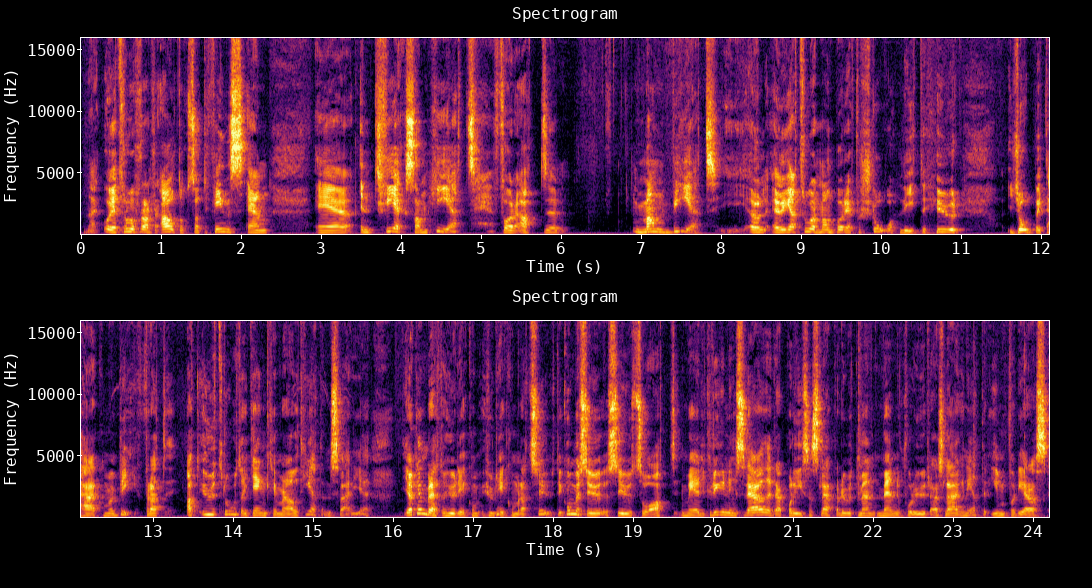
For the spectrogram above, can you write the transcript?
Nej, och jag tror framför allt också att det finns en, eh, en tveksamhet för att eh, man vet, eller jag tror att man börjar förstå lite hur jobbigt det här kommer bli. För att, att utrota gängkriminaliteten i Sverige jag kan berätta hur det, hur det kommer att se ut. Det kommer se, se ut så att med gryningsräder där polisen släpper ut män, människor ur deras lägenheter inför deras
